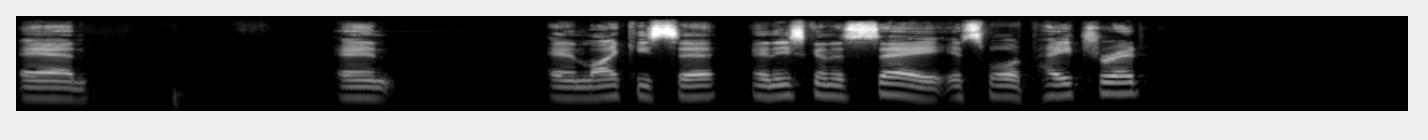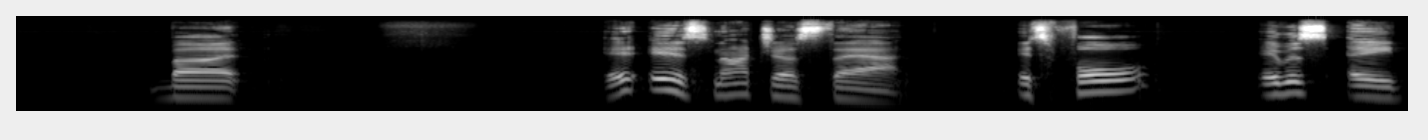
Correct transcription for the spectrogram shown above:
And and and like he said, and he's gonna say it's full of hatred, but it is not just that. It's full. It was a.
